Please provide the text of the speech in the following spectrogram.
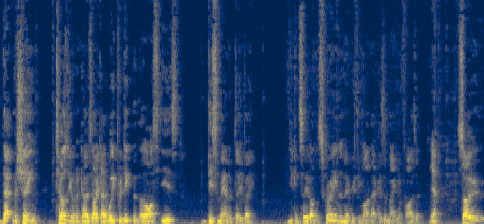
That machine tells you and it goes, okay, we predict that the loss is this amount of dB. You can see it on the screen and everything like that because it magnifies it. Yep. So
